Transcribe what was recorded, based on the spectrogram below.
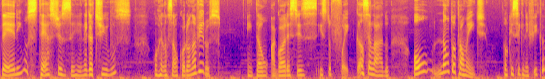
terem os testes eh, negativos com relação ao coronavírus. Então, agora esses, isto foi cancelado, ou não totalmente. O que significa?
